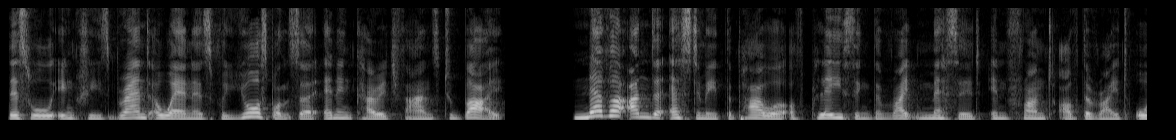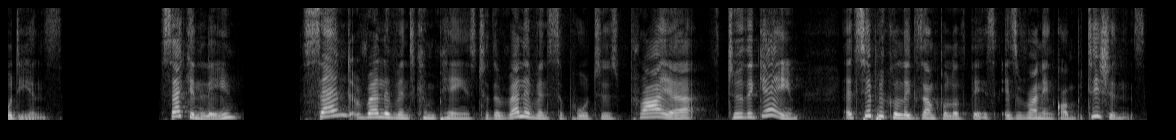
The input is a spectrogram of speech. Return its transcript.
This will increase brand awareness for your sponsor and encourage fans to buy. Never underestimate the power of placing the right message in front of the right audience. Secondly, send relevant campaigns to the relevant supporters prior to the game. A typical example of this is running competitions.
